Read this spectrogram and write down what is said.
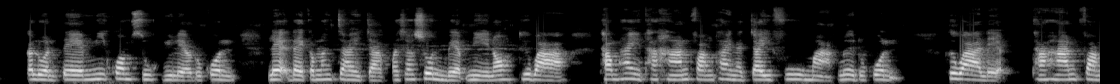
ๆก็ล้วนแต่มีความสุขอยู่แล้วทุกคน และได้กำลังใจจากประชาชนแบบนี้เนาะถือว่าทำให้ทหารฝั่งไทยนะใจฟูมากเลยทุกคน คือว่าแหละทหารฝั่ง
